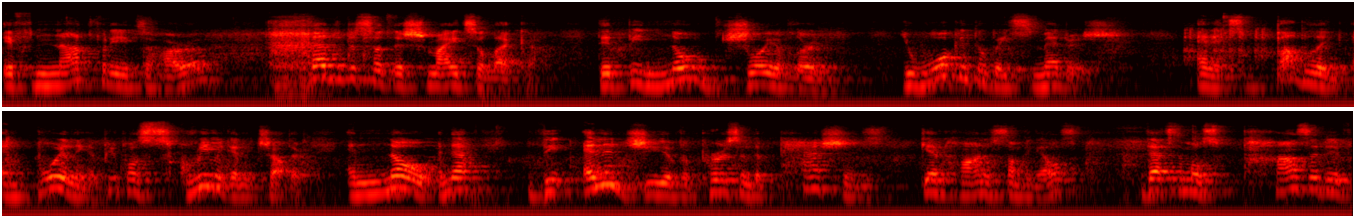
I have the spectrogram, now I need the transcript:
if not for the Yitzhara, Chedvesa de Shmaitzeleka, there'd be no joy of learning. You walk into a beis medrash, and it's bubbling and boiling, and people are screaming at each other, and no, and that the energy of a person, the passions get harnessed something else. That's the most positive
